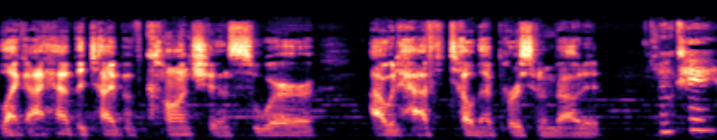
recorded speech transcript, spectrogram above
like I had the type of conscience where I would have to tell that person about it. Okay.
